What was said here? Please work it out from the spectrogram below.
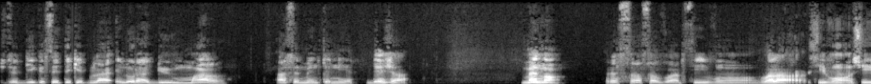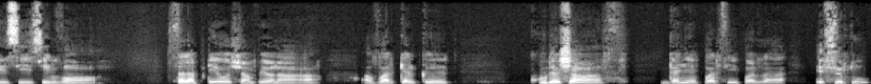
Je te dis que cette équipe-là, elle aura du mal à se maintenir, déjà. Maintenant, reste à savoir s'ils vont, voilà, s'ils vont, si- si- s'ils vont s'adapter au championnat, avoir quelques coups de chance, gagner par-ci, par-là, et surtout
